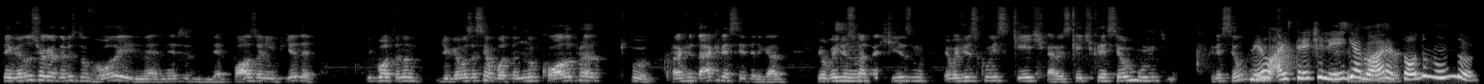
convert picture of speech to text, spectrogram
pegando os jogadores do vôlei, né, nesse né, pós-Olimpíada, e botando, digamos assim, ó, botando no colo para tipo, pra ajudar a crescer, tá ligado? Eu vejo Sim. isso com atletismo, eu vejo isso com o skate, cara. O skate cresceu muito, mano. Cresceu muito. Meu, a Street League agora, demais, né? todo mundo.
